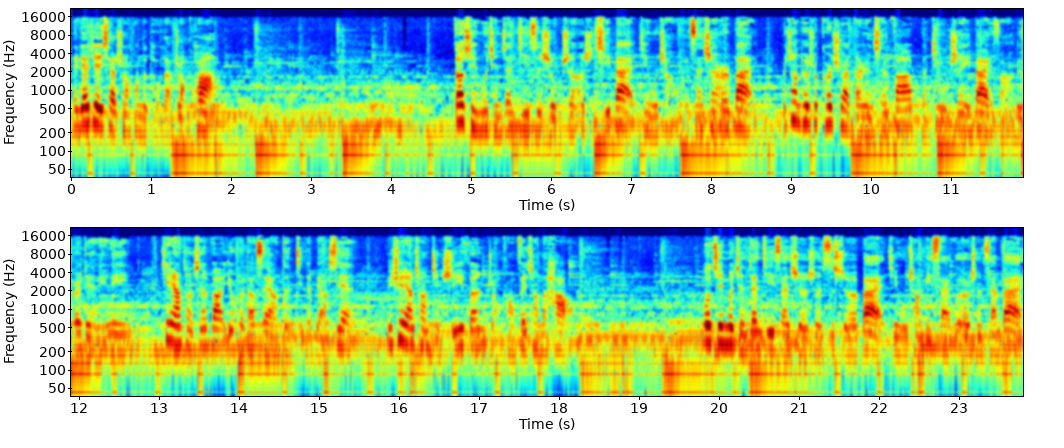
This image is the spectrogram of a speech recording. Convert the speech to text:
来了解一下双方的投打状况。道奇目前战绩四十五胜二十七败，近五场为三胜二败。本场推出 Kershaw 担任先发，本季五胜一败，防御率二点零零。近两场先发又回到赛扬等级的表现，连续两场仅失一分，状况非常的好。洛基目前战绩三十二胜四十二败，近五场比赛为二胜三败。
